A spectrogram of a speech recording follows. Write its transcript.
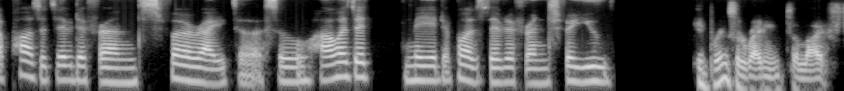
a positive difference for a writer. So how has it made a positive difference for you? It brings the writing to life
